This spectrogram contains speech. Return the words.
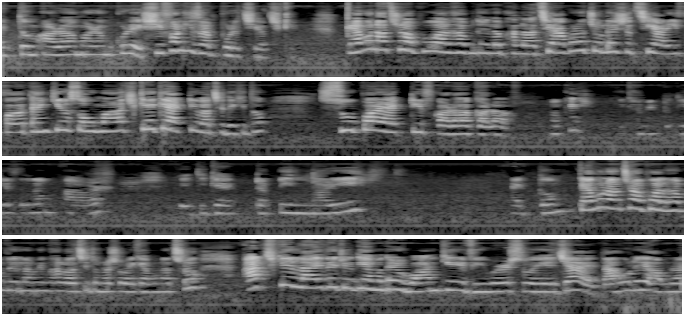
একদম আরাম আরাম করে শিফন হিসাব পড়েছি আজকে। কেমন আছো আপু? আলহামদুলিল্লাহ ভালো আছি। আবারও চলে এসেছি Arifa. Thank you so much কে কে অ্যাক্টিভ আছে দেখি তো? সুপার অ্যাক্টিভ কারা কারা? ওকে এখানে একটা দিয়ে ফেললাম। আর এদিকে একটা পিন মারি। একদম। কেমন আছো আপু? আলহামদুলিল্লাহ, আমি ভালো আছি। তোমরা সবাই কেমন আছো? আজকে লাইভে যদি আমাদের ওয়ান কে ভিউয়ার্স হয়ে যায়, তাহলে আমরা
